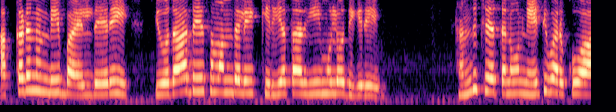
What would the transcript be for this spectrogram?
అక్కడ నుండి బయలుదేరి యూదాదేశమందలి కిరియతరీములో దిగిరి. అందుచేతను నేటి వరకు ఆ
